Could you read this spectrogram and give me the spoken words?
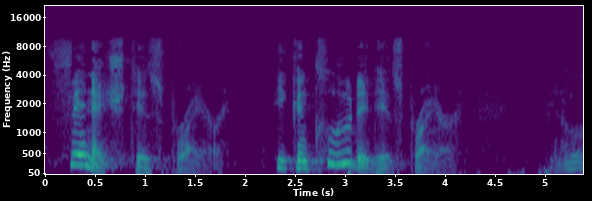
finished his prayer, he concluded his prayer. You know,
